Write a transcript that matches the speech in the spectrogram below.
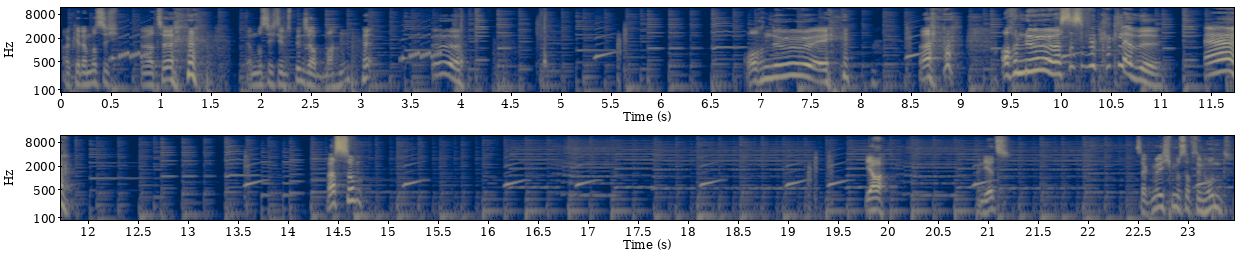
Okay, dann muss ich... Warte. dann muss ich den Spinjump machen. Och nö, ey. Och nö, was ist das für ein Kacklevel? Äh. Was zum... Ja. Und jetzt? Sag mir, ich muss auf den Hund.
